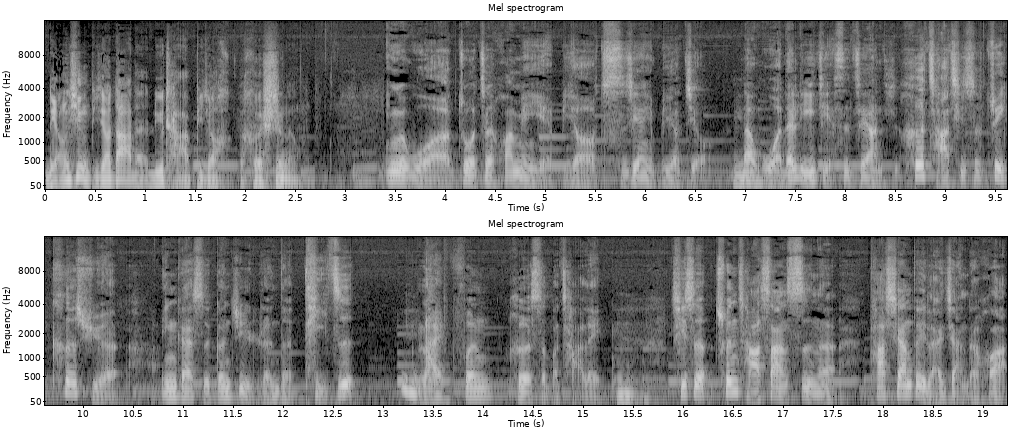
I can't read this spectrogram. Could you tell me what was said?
凉性比较大的绿茶比较合适呢，因为我做这方面也比较时间也比较久，那我的理解是这样子：喝茶其实最科学应该是根据人的体质来分喝什么茶类。嗯，其实春茶上市呢，它相对来讲的话，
